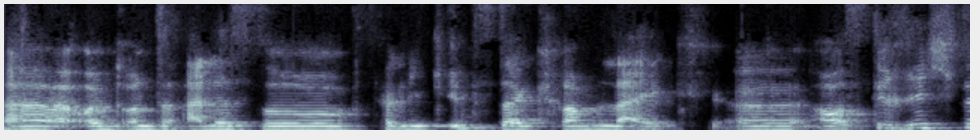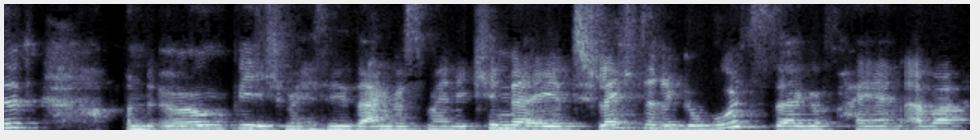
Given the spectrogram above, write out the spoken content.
äh, und, und alles so völlig Instagram-like äh, ausgerichtet. Und irgendwie, ich möchte nicht sagen, dass meine Kinder jetzt schlechtere Geburtstage feiern, aber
